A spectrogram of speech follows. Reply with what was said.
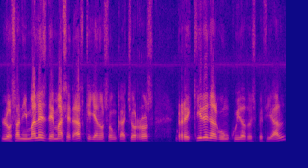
¿Los animales de más edad, que ya no son cachorros, requieren algún cuidado especial?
